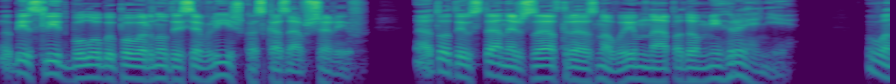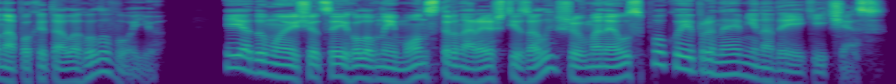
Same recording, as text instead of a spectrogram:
Тобі слід було би повернутися в ліжко, сказав шериф, а то ти встанеш завтра з новим нападом мігрені. Вона похитала головою. Я думаю, що цей головний монстр нарешті залишив мене у спокої, принаймні на деякий час.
